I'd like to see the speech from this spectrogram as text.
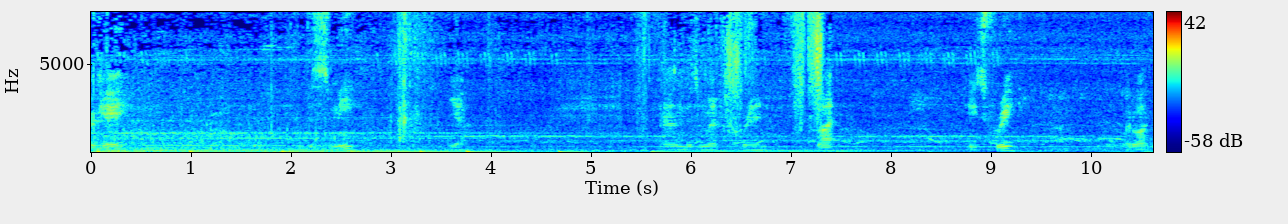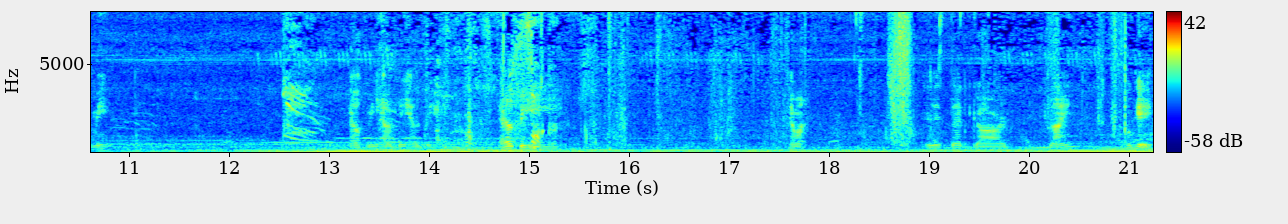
Okay. This is me. Friend. What? He's free? What about me? Help me, help me, help me. Help me! Come on. Is that guard blind? Okay.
